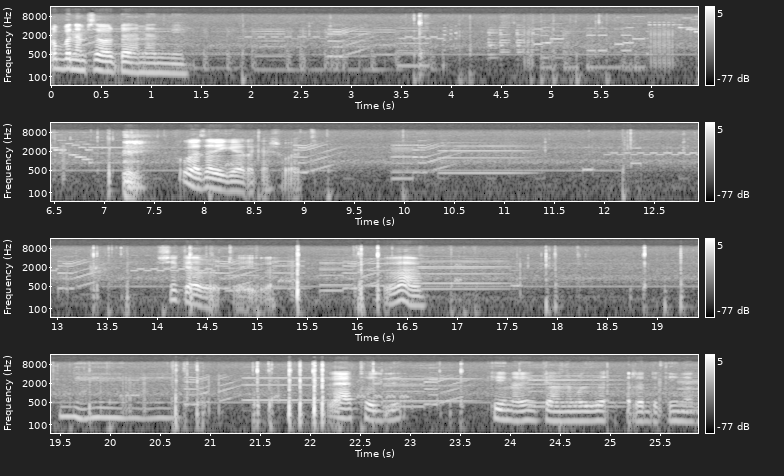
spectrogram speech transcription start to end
abban nem szabad belemenni. Hú, ez elég érdekes volt. Sikerült végre. Wow. Né. Lehet, hogy kéne linkelnem az eredetének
